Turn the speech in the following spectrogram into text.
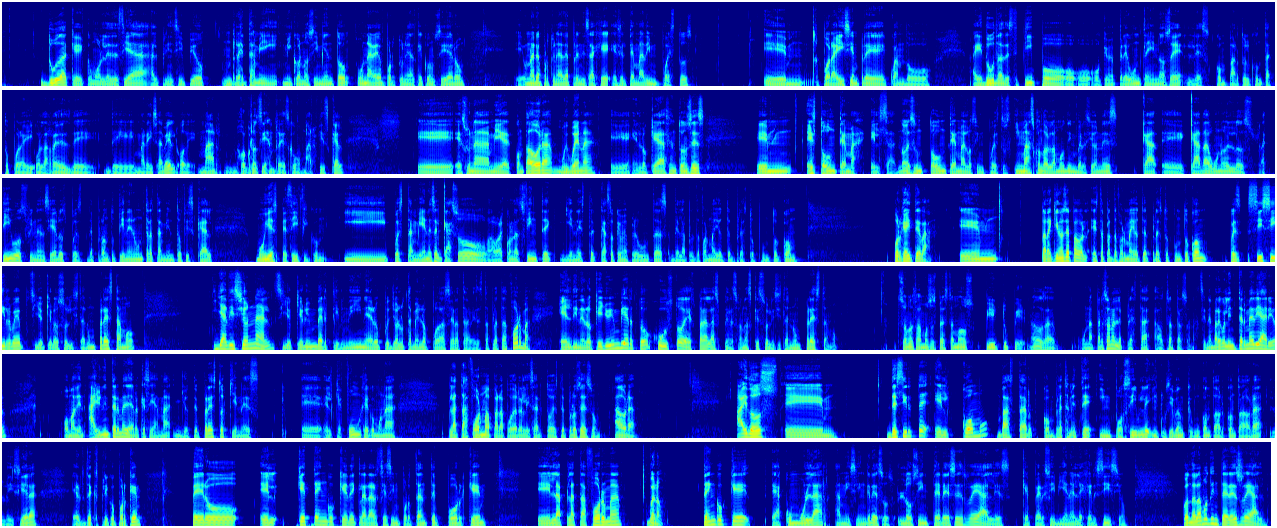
duda que, como le decía al principio, reta mi, conocimiento. Un área de oportunidad que considero, eh, un área de oportunidad de aprendizaje es el tema de impuestos. Em, por ahí siempre cuando hay dudas de este tipo o, que me pregunten y no sé, les comparto el contacto por ahí o las redes de, de María Isabel o de Mar, mejor conocida en redes como Mar Fiscal. Eh, es una amiga contadora muy buena, eh, en lo que hace. Entonces, em, es todo un tema el SAT, ¿no? Es un, todo un tema los impuestos. Y más cuando hablamos de inversiones, eh, cada uno de los activos financieros, pues de pronto tienen un tratamiento fiscal muy específico. Y pues también es el caso ahora con las fintech y en este caso que me preguntas de la plataforma yotepresto.com. Porque ahí te va. Em, para quien no sepa, esta plataforma yotepresto.com pues sí sirve si yo quiero solicitar un préstamo. Y adicional, si yo quiero invertir mi dinero, pues yo también lo puedo hacer a través de esta plataforma. El dinero que yo invierto justo es para las personas que solicitan un préstamo. Son los famosos préstamos peer-to-peer, ¿no? O sea, una persona le presta a otra persona. Sin embargo, el intermediario, o más bien, hay un intermediario que se llama Yo Te Presto, quien es eh, el que funge como una plataforma para poder realizar todo este proceso. Ahora, hay dos. Eh, decirte el cómo va a estar completamente imposible, inclusive aunque un contador contadora lo hiciera. Ahorita te explico por qué. Pero el qué tengo que declarar si es importante porque eh, la plataforma, bueno, tengo que acumular a mis ingresos los intereses reales que percibí en el ejercicio. Cuando hablamos de interés real,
